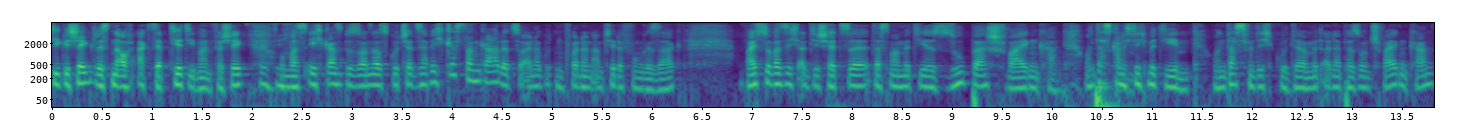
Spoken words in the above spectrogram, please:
die Geschenklisten auch akzeptiert, die man verschickt. Richtig. Und was ich ganz besonders gut schätze, habe ich gestern gerade zu einer guten Freundin am Telefon gesagt. Weißt du, was ich an dir schätze? Dass man mit dir super schweigen kann. Und das kann ich nicht mit jedem. Und das finde ich gut, wenn man mit einer Person schweigen kann.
